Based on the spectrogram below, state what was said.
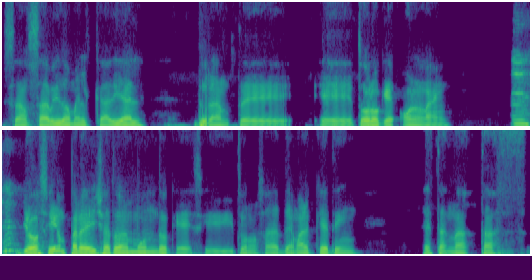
se han sabido mercadear durante eh, todo lo que es online. Yo siempre he dicho a todo el mundo que si tú no sabes de marketing, estás, estás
